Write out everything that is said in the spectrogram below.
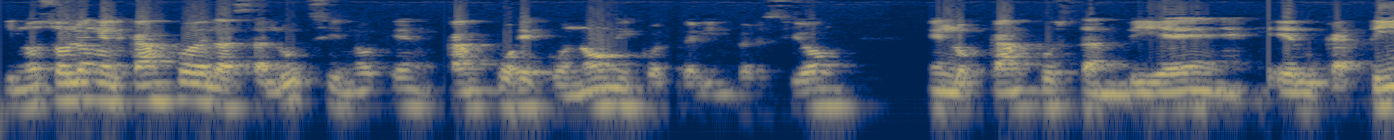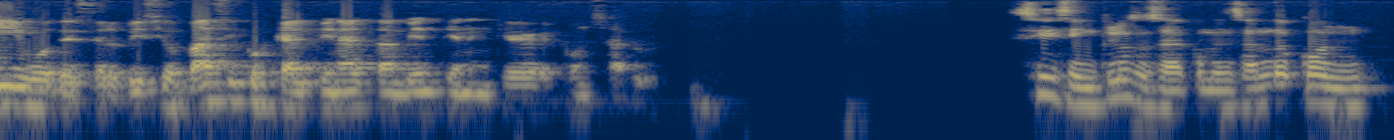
y no solo en el campo de la salud, sino que en campos económicos de la inversión, en los campos también educativos, de servicios básicos, que al final también tienen que ver con salud. Sí, sí, incluso, o sea, comenzando con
